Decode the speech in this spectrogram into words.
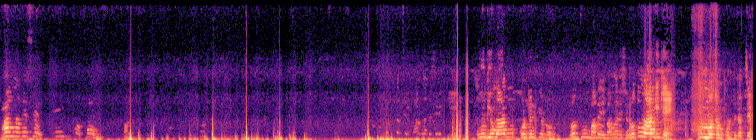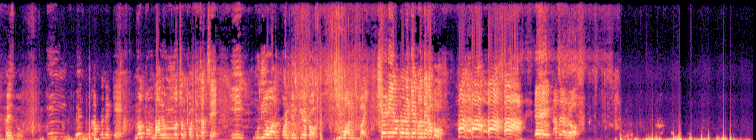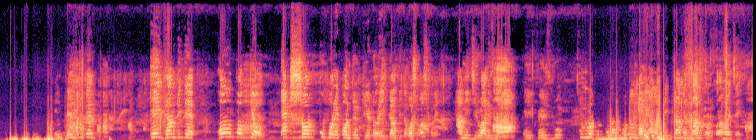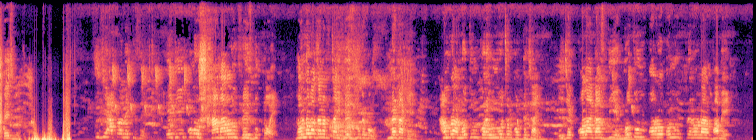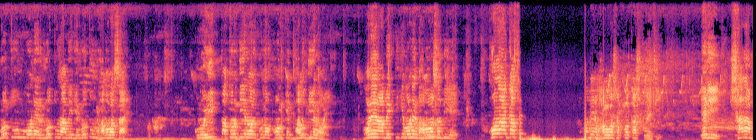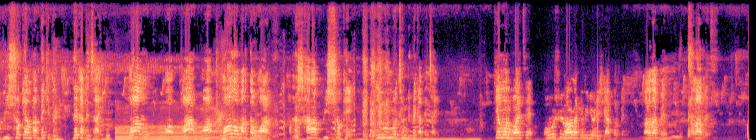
বাংলাদেশের এই প্রথম উদীয়মান কন্টেন্ট ক্রিয়েটর নতুন ভাবে বাংলাদেশে নতুন আঙ্গিকে উন্মোচন করতে যাচ্ছে ফেসবুক এই ফেসবুক আপনাদেরকে নতুন ভাবে উন্মোচন করতে যাচ্ছে এই উদীয়মান কন্টেন্ট ক্রিয়েটর ভাই। সেটাই আপনাদেরকে এখন দেখাবো। এই, কাছে আসো। ফেসবুকের এই গ্রামটিতে কমপক্ষেও একশোর উপরে কন্টেন্ট ক্রিয়েটর এই গ্রামটিতে বসবাস করে। আমি জিরো আনিস ভাই এই ফেসবুক উন্মোচন আমাদের এই গ্রামের নামকরণ করা হয়েছে ফেসবুক এই যে আপনারা দেখতেছেন, এটি কোনো সাধারণ ফেসবুক নয়। ধন্যবাদ জানাতে চাই ফেসবুক এবং মেটাকে আমরা নতুন করে উন্মোচন করতে চাই। এই যে কলা গাছ দিয়ে নতুন অনুপ্রেরণার ভাবে নতুন মনের, নতুন আবেগে, নতুন ভালোবাসায়। কোনো ইট পাথর দিয়ে নয়, কোনো কংক্রিট ভালো দিয়ে নয়। মনের আবেগ থেকে মনের ভালোবাসা দিয়ে কলা গাছের আমাদের ভালোবাসা প্রকাশ করেছি। এটি সারা বিশ্বকে আমরা দেখিতে দেখাতে চাই। অল ওভার দ্য ওয়ার্ল্ড আমরা সারা বিশ্বকে এই উন্মোচনটি দেখাতে চাই। কেমন হয়েছে? অবশ্যই ভালো লাগে ভিডিওটি শেয়ার করবেন। ভালো থাকবেন। আল্লাহ হাফেজ।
